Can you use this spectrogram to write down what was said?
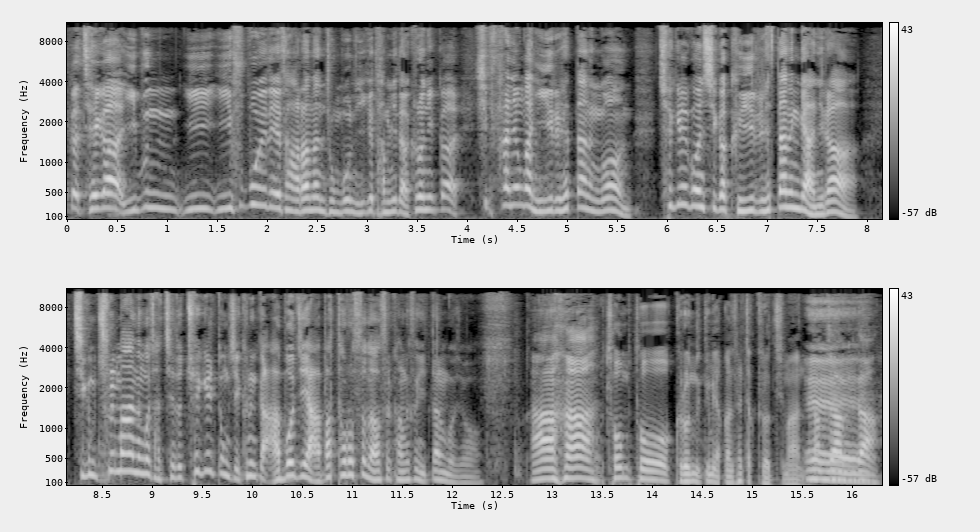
그러니까 제가 이분 이, 이 후보에 대해서 알아난 정보는 이게 답니다. 그러니까 14년간 이 일을 했다는 건 최길권 씨가 그 일을 했다는 게 아니라 지금 출마하는 것 자체도 최길동 씨 그러니까 아버지의 아바타로서 나왔을 가능성이 있다는 거죠. 아하. 처음부터 그런 느낌이 약간 살짝 들었지만 예. 감사합니다.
